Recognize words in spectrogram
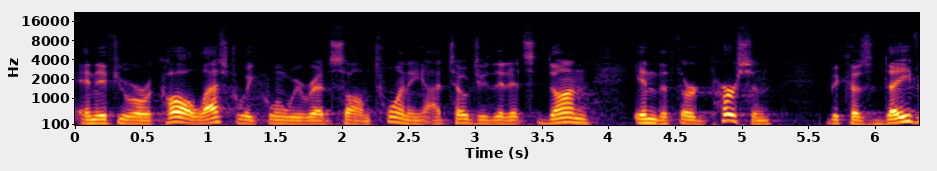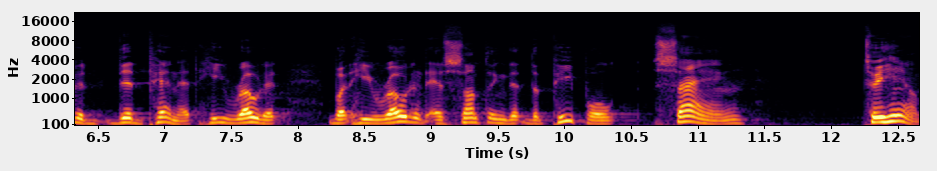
and if you recall, last week when we read Psalm 20, I told you that it's done in the third person because David did pen it. He wrote it, but he wrote it as something that the people sang to him.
